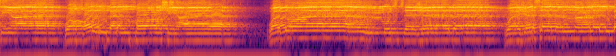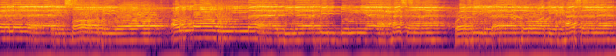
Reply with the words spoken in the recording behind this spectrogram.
خاسعا وقلبا خاشعا ودعاء مستجابا وجسدا على البلاء صابرا. اللهم آتنا في الدنيا حسنة وفي الآخرة حسنة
